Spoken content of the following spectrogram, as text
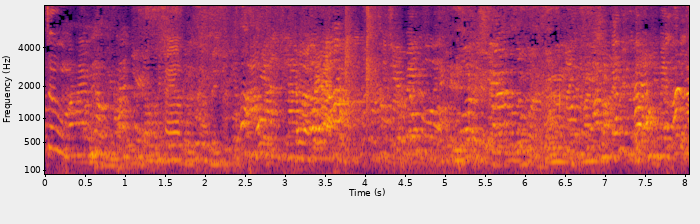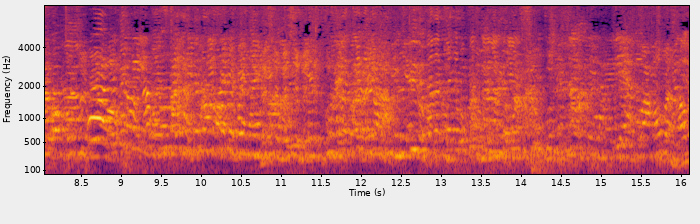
这，我们还有没有？还有不是？可以了，可以了。哇，好稳，好稳！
